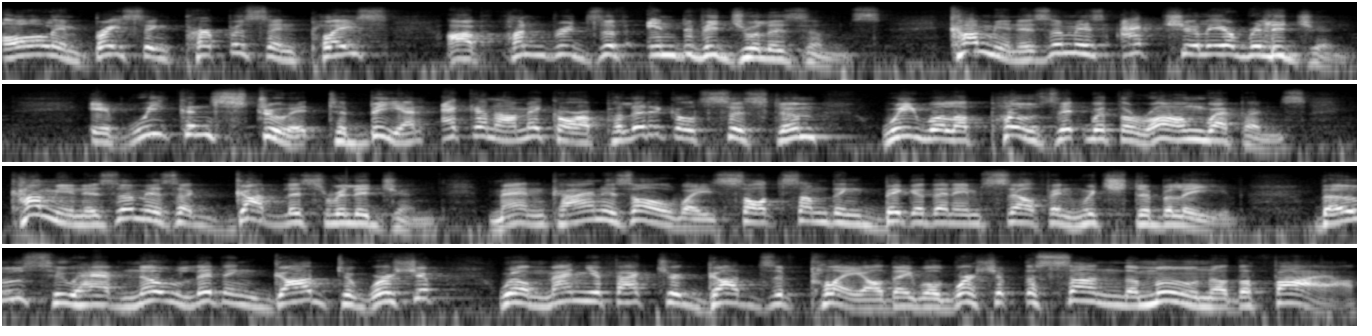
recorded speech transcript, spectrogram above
all embracing purpose in place of hundreds of individualisms. Communism is actually a religion. If we construe it to be an economic or a political system, we will oppose it with the wrong weapons. Communism is a godless religion. Mankind has always sought something bigger than himself in which to believe. Those who have no living God to worship will manufacture gods of clay, or they will worship the sun, the moon, or the fire.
